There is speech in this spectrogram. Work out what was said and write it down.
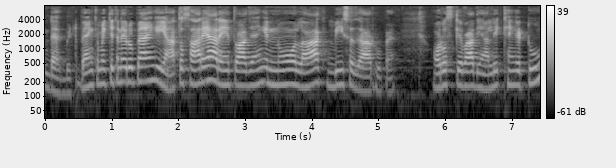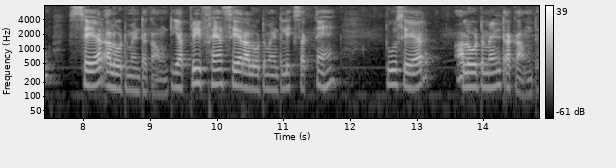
डेबिट बैंक में कितने रुपए आएँगे? यहाँ तो सारे आ रहे हैं तो आ जाएँगे नौ लाख बीस हज़ार रुपये और उसके बाद यहाँ लिखेंगे टू शेयर अलॉटमेंट अकाउंट या प्रीफ्रेंस शेयर अलॉटमेंट लिख सकते हैं। To share allotment account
